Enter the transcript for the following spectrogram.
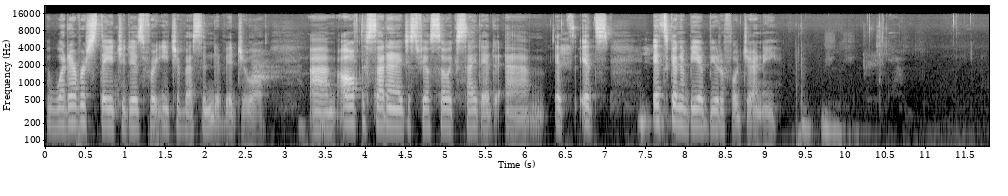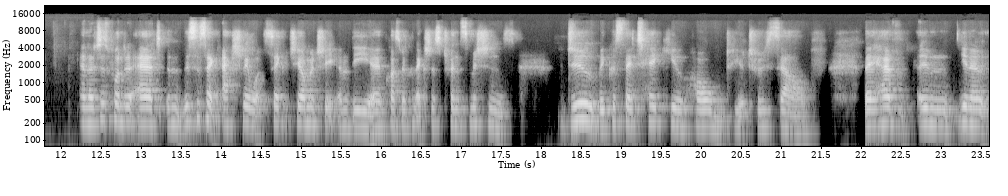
whatever stage it is for each of us individual. Um, all of a sudden i just feel so excited. Um, it's it's it's going to be a beautiful journey. And i just want to add and this is like actually what sacred geometry and the uh, cosmic connections transmissions do because they take you home to your true self. They have um, you know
